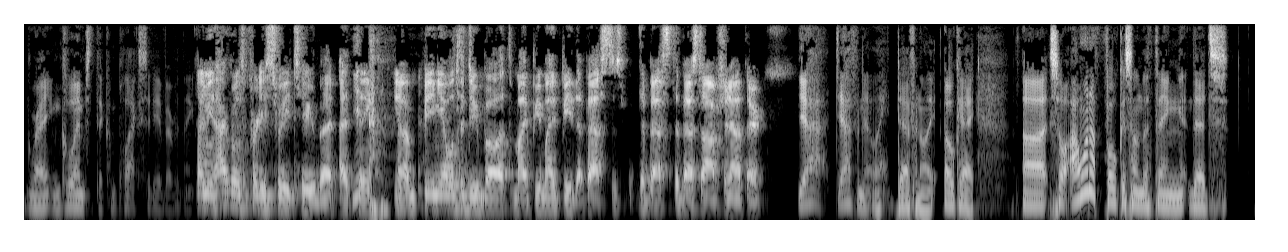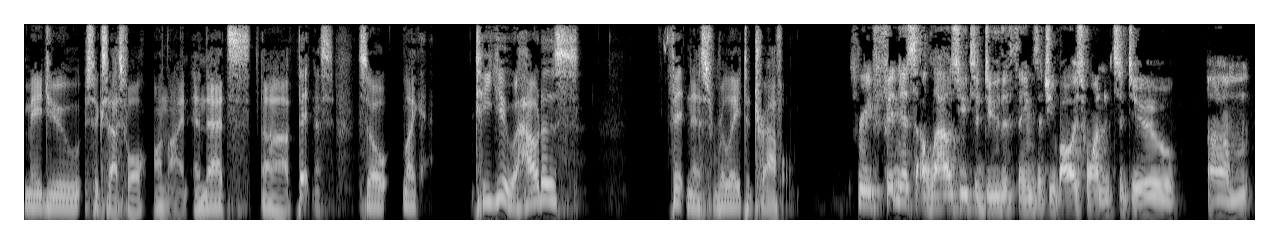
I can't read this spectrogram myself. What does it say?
right and glimpse the complexity of everything. I mean, is pretty sweet too, but I think yeah. you know being able to do both might be might be the best the best the best option out there. Yeah, definitely, definitely. Okay, uh, so I want to focus on the thing that's made you successful online, and that's uh, fitness. So, like to you, how does fitness relate to travel? For me, fitness allows you to do the things that you've always wanted to do. Um,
